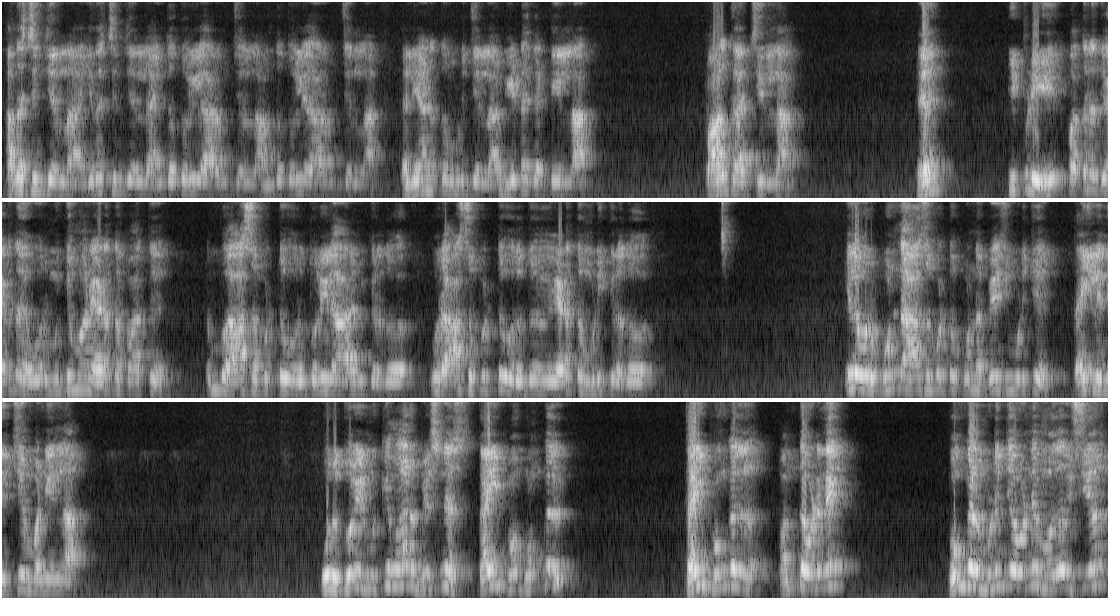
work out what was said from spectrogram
அதை செஞ்சிடலாம் இதை செஞ்சிடலாம் இந்த தொழில் ஆரம்பிச்சிடலாம் அந்த தொழில் ஆரம்பிச்சிடலாம் கல்யாணத்தை முடிச்சிடலாம் வீட்டை கட்டிடலாம் பால் காய்ச்சிடலாம் இப்படி பத்திரத்து இடத்த ஒரு முக்கியமான இடத்த பார்த்து ரொம்ப ஆசைப்பட்டு ஒரு தொழில் ஆரம்பிக்கிறதோ ஒரு ஆசைப்பட்டு ஒரு இடத்த முடிக்கிறதோ இல்ல ஒரு பொண்ணை ஆசைப்பட்டு பொண்ணை பேசி முடிச்சு தையில நிச்சயம் பண்ணிடலாம். ஒரு தொழில் முக்கியமான பிசினஸ் தை பொ- பொங்கல். தை பொங்கல் வந்த உடனே பொங்கல் முடிஞ்ச உடனே முதல் விஷயம்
